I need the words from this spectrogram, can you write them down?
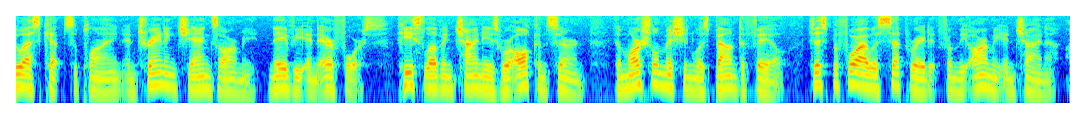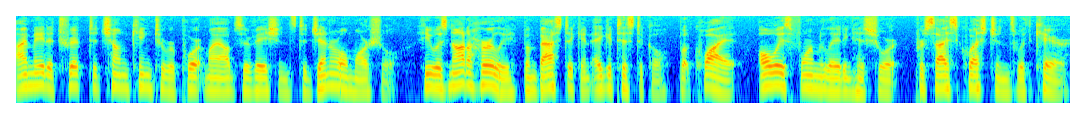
U.S. kept supplying and training Chiang's army, navy, and air force. Peace-loving Chinese were all concerned. The Marshall mission was bound to fail. Just before I was separated from the army in China, I made a trip to Chungking to report my observations to General Marshall. He was not a Hurley, bombastic, and egotistical, but quiet, always formulating his short, precise questions with care.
